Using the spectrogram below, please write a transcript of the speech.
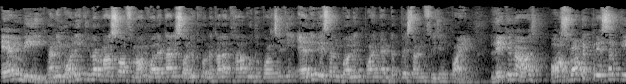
एम बी यानी molecular mass of non volatile solute को निकाला था, वो तो कौन सी थी? Elevation boiling point and depression freezing point लेकिन आज ऑस्मोटिक प्रेशर की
